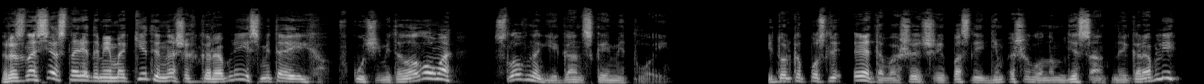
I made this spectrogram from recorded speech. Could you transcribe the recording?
Разнося снарядами макеты наших кораблей, сметая их в кучи металлолома, словно гигантской метлой. И только после этого шедшие последним эшелоном десантные корабли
